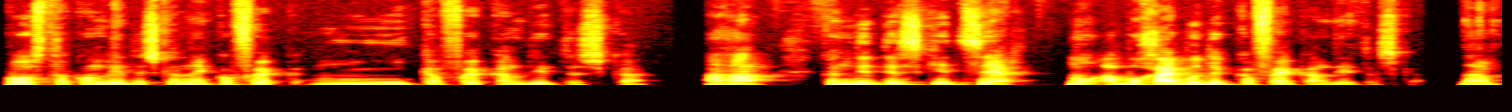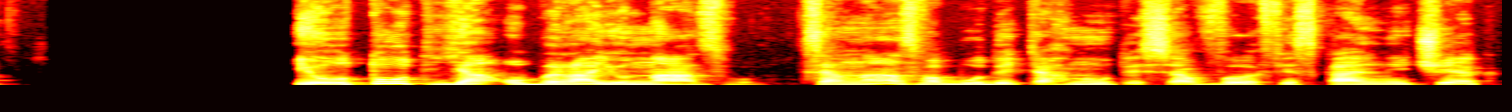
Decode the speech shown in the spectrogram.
Просто кондитерська. Не кафе, не кафе кондитерська. Ага, кондитерський цех. Ну, або хай буде кафе кондитерська. Да? І отут я обираю назву. Ця назва буде тягнутися в фіскальний чек.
